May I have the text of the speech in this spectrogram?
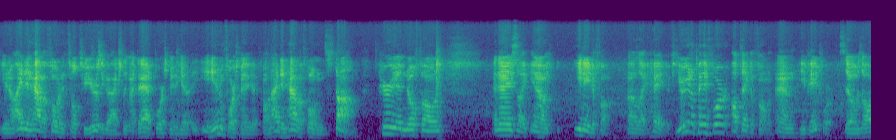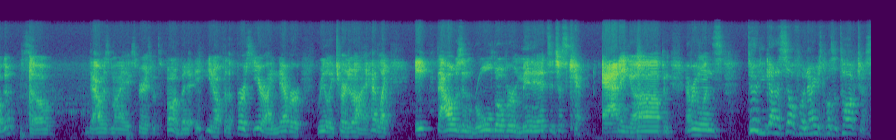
You know, I didn't have a phone until two years ago. Actually, my dad forced me to get. He didn't force me to get a phone. I didn't have a phone. Stom. Period. No phone. And then he's like, you know, you need a phone. I was like, hey, if you're gonna pay for it, I'll take a phone, and he paid for it, so it was all good. So that was my experience with the phone. But it, you know, for the first year, I never really turned it on. I had like 8,000 rolled over minutes. It just kept adding up, and everyone's, dude, you got a cell phone now. You're supposed to talk to us.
